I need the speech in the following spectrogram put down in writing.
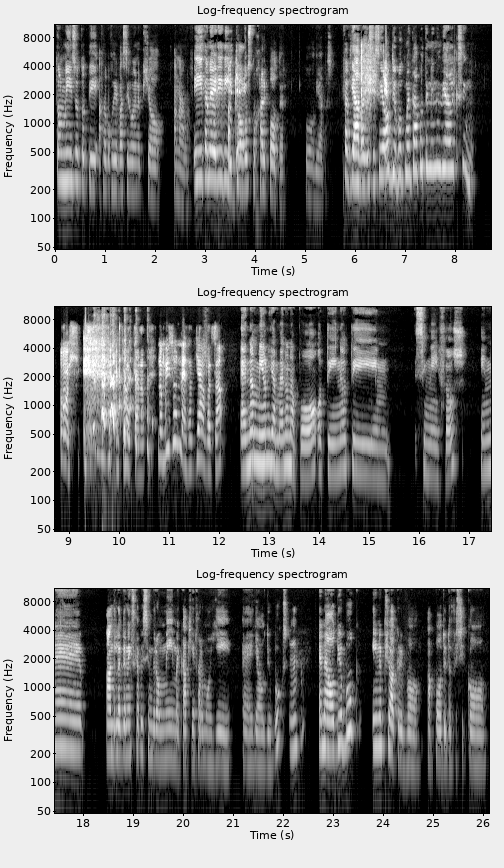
τονίζω το ότι αυτό που έχω διαβάσει εγώ είναι πιο ανάλαφρο. Ή ήταν reread, Οκ. όπως το Harry Potter που διάβασα. Θα διάβαζες εσύ audiobook μετά από την είναι διάλεξή μου; Όχι. Αυτό θα κάνω. Νομίζω ναι, θα διάβαζα. Ένα μείον για μένα να πω ότι είναι ότι συνήθως είναι, αν δηλαδή δεν έχεις κάποια συνδρομή με κάποια εφαρμογή ε, για audiobooks, ένα audiobook είναι πιο ακριβό από ότι το φυσικό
